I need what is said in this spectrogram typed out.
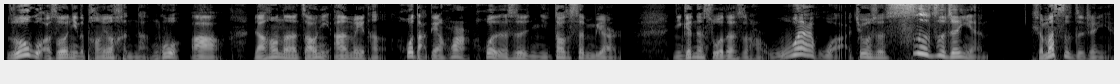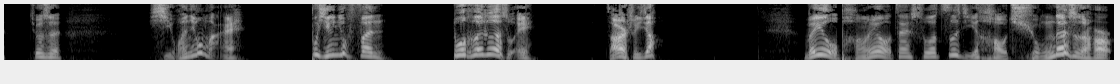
如果说你的朋友很难过啊，然后呢找你安慰他，或打电话，或者是你到他身边你跟他说的时候，无外乎啊就是四字真言。什么四字真言？就是喜欢就买，不行就分，多喝热水，早点睡觉。唯有朋友在说自己好穷的时候，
